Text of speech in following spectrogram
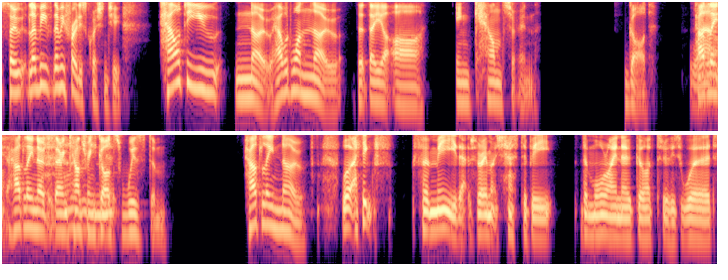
So let me let me throw this question to you. How do you know? How would one know that they are encountering God? How do they how do they know that they're encountering you know- God's wisdom? How do they know? Well, I think f- for me, that very much has to be the more I know God through His Word,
